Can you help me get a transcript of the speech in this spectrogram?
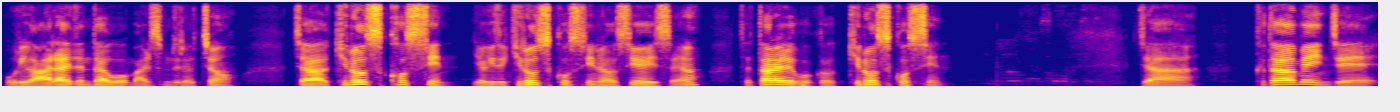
우리가 알아야 된다고 말씀드렸죠. 자, 기노스코신 여기서 기노스코신이라고 쓰여 있어요. 자, 따라 읽어볼까요? 기노스코신. 자, 그 다음에 이제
